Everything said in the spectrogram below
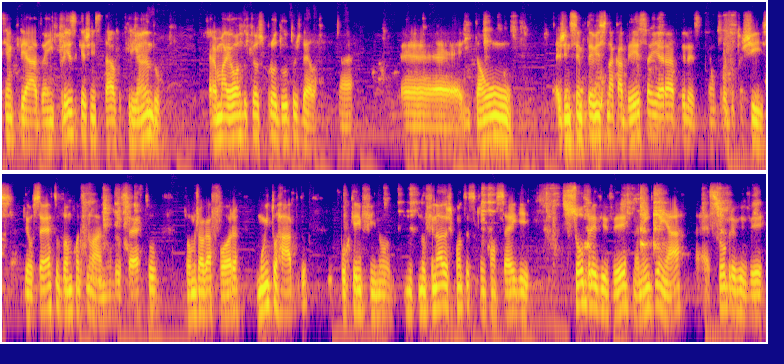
tinha criado, a empresa que a gente estava criando, era maior do que os produtos dela. Né? É, então, a gente sempre teve isso na cabeça e era, beleza, é um produto X. Deu certo, vamos continuar. Não deu certo, vamos jogar fora muito rápido, porque, enfim, no, no final das contas, quem consegue sobreviver, não é nem ganhar, é sobreviver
